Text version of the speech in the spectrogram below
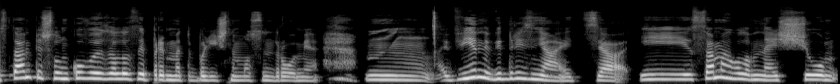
Стан підшлункової залози при метаболічному синдромі він відрізняється. І саме головне, що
